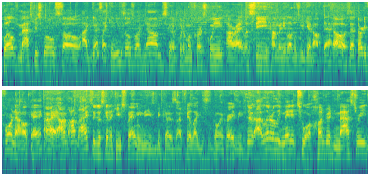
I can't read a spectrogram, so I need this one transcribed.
12 mastery scrolls, so I guess I can use those right now. I'm just gonna put them on Curse Queen. All right, let's see how many levels we get off that. Oh, it's at 34 now. Okay. All right, I'm, I'm actually just gonna keep spamming these because I feel like this is going crazy. Dude, I literally made it to 100 mastery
